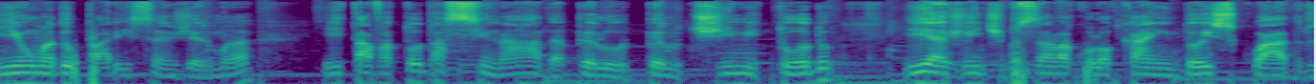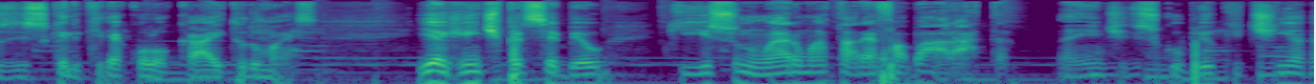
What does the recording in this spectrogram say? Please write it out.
e uma do Paris Saint-Germain, e estava toda assinada pelo, pelo time todo, e a gente precisava colocar em dois quadros isso que ele queria colocar e tudo mais. E a gente percebeu que isso não era uma tarefa barata. A gente descobriu que tinha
